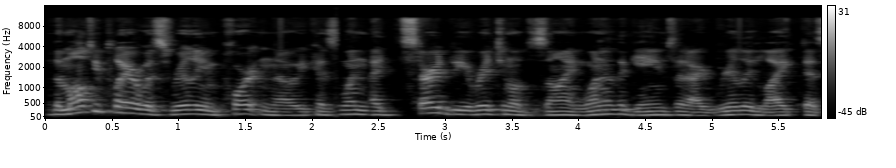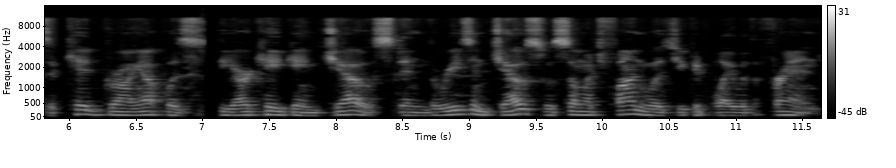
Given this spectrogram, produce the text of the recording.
the multiplayer was really important though, because when I started the original design, one of the games that I really liked as a kid growing up was the arcade game Joust. And the reason Joust was so much fun was you could play with a friend.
